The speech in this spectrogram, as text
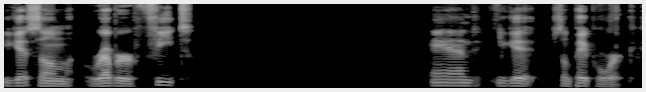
You get some rubber feet. And you get some paperwork.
